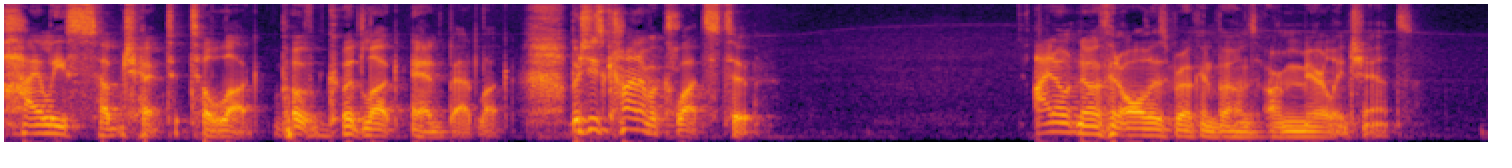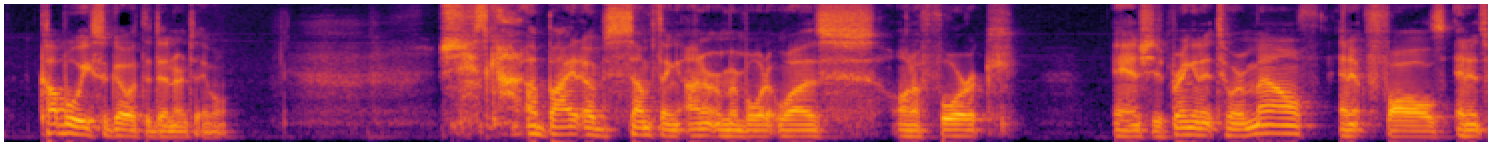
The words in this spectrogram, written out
highly subject to luck, both good luck and bad luck. But she's kind of a klutz too. I don't know that all those broken bones are merely chance. A couple weeks ago at the dinner table, she's got a bite of something, I don't remember what it was, on a fork, and she's bringing it to her mouth and it falls and it's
